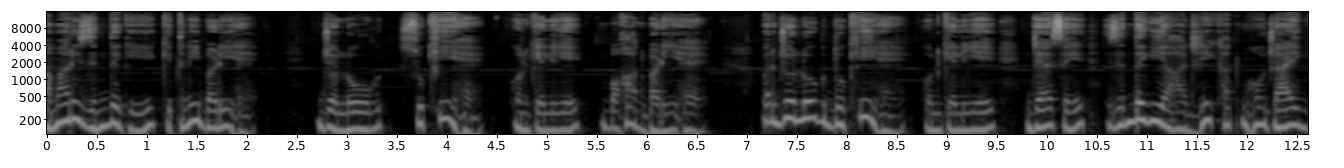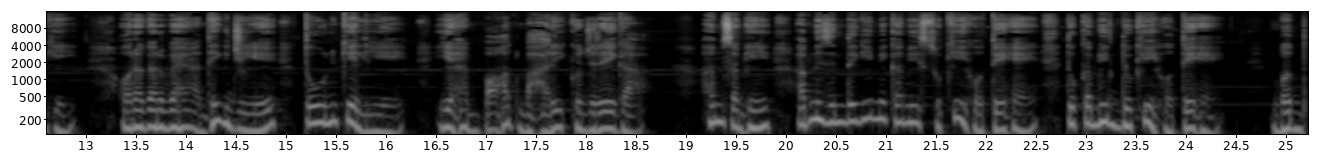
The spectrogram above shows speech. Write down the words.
हमारी ज़िंदगी कितनी बड़ी है, जो लोग सुखी हैं, उनके लिए बहुत बड़ी है, पर जो लोग दुखी हैं, उनके लिए जैसे ज़िंदगी आज ही खत्म हो जाएगी, और अगर वह अधिक जिए तो उनके लिए यह बहुत भारी गुजरेगा। हम सभी अपनी ज़िंदगी में कभी सुखी होते हैं तो कभी दुखी होते हैं, बुद्ध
